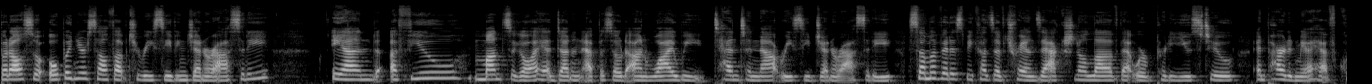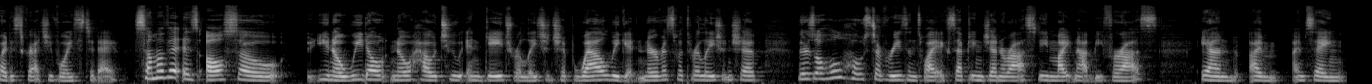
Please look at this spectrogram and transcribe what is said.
but also open yourself up to receiving generosity and a few months ago, I had done an episode on why we tend to not receive generosity. Some of it is because of transactional love that we're pretty used to. And pardon me, I have quite a scratchy voice today. Some of it is also you know, we don't know how to engage relationship well. We get nervous with relationship. There's a whole host of reasons why accepting generosity might not be for us. And I'm I'm saying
